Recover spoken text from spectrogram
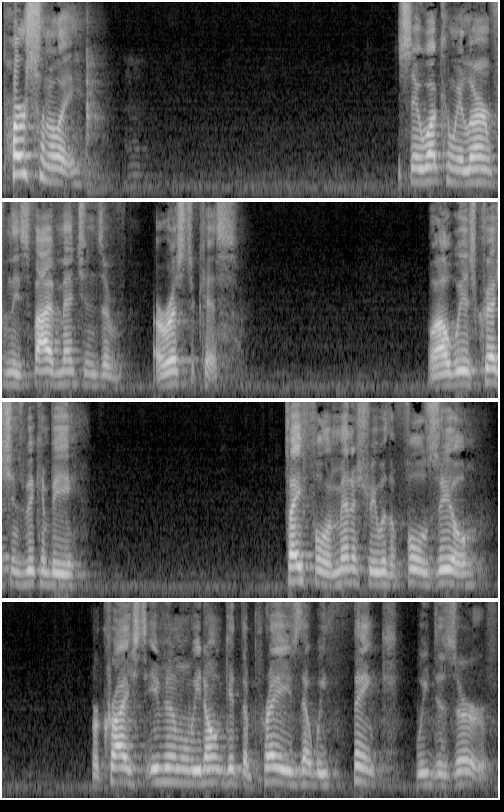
personally. You say, what can we learn from these five mentions of Aristarchus? Well, we as Christians, we can be faithful in ministry with a full zeal for Christ, even when we don't get the praise that we think we deserve.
